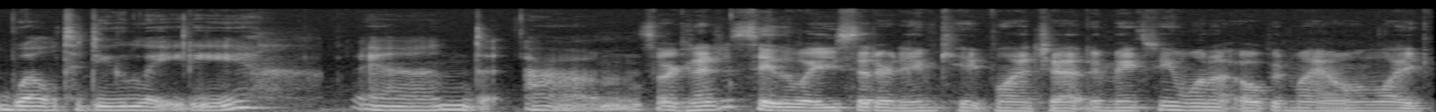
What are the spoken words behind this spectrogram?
well-to-do lady and um Sorry, can I just say the way you said her name, Kate Blanchett? It makes me want to open my own like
